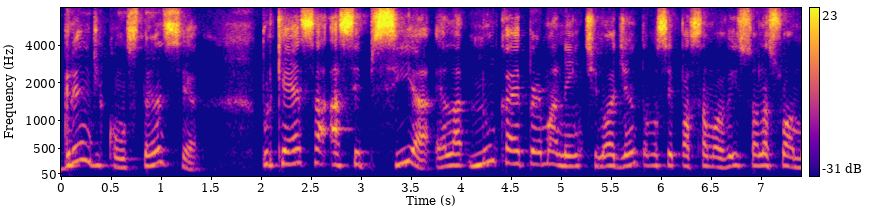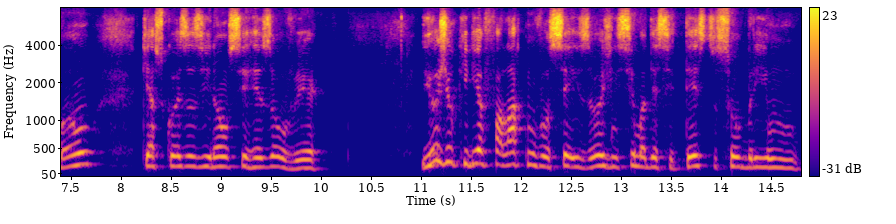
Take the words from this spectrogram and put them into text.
grande constância, porque essa asepsia, ela nunca é permanente. Não adianta você passar uma vez só na sua mão que as coisas irão se resolver. E hoje eu queria falar com vocês hoje em cima desse texto sobre um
